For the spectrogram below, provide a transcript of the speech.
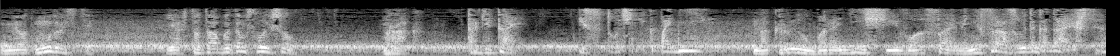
Мед мудрости? Я что-то об этом слышал. Мрак, Таргитай, источник под ним. Накрыл бородищи и волосами, не сразу и догадаешься.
